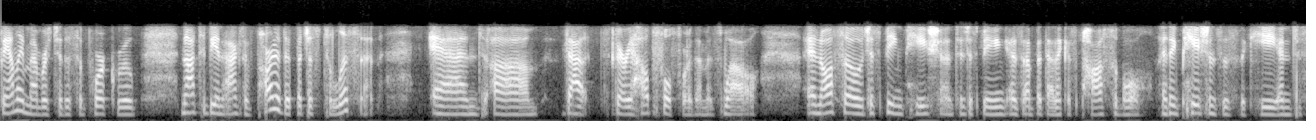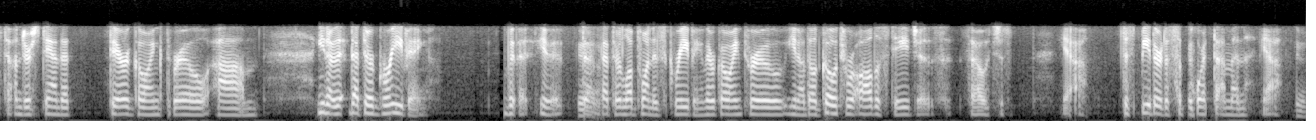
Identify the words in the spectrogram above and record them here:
family members to the support group, not to be an active part of it, but just to listen, and um, that's very helpful for them as well. And also just being patient and just being as empathetic as possible. I think patience is the key, and just to understand that they're going through, um, you know, that, that they're grieving, that, you know, yeah. that, that their loved one is grieving. They're going through, you know, they'll go through all the stages. So it's just, yeah, just be there to support them, and yeah. yeah.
